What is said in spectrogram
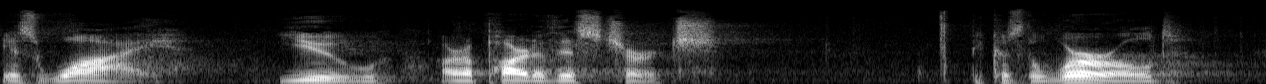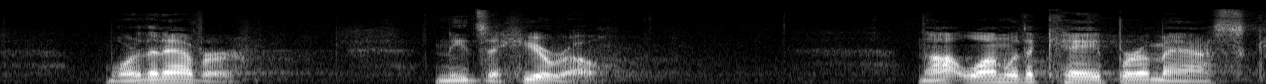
is why you are a part of this church. Because the world, more than ever, needs a hero. Not one with a cape or a mask,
